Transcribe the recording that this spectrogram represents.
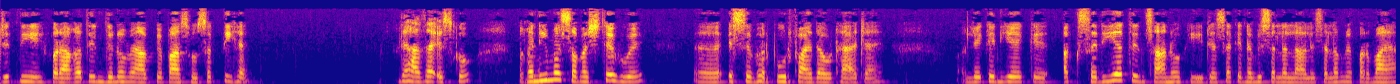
جتنی فراغت ان دنوں میں آپ کے پاس ہو سکتی ہے۔ لہذا اس کو غنیمت سمجھتے ہوئے اس سے بھرپور فائدہ اٹھایا جائے۔ لیکن یہ کہ اکثریت انسانوں کی، جیسا کہ نبی صلی اللہ علیہ وسلم نے فرمایا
